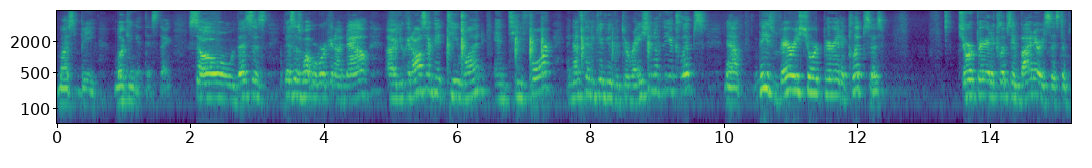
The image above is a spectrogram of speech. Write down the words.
must be looking at this thing. So this is this is what we're working on now. Uh, you can also get T1 and T4, and that's going to give you the duration of the eclipse. Now, these very short period eclipses, short period eclipse in binary systems,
